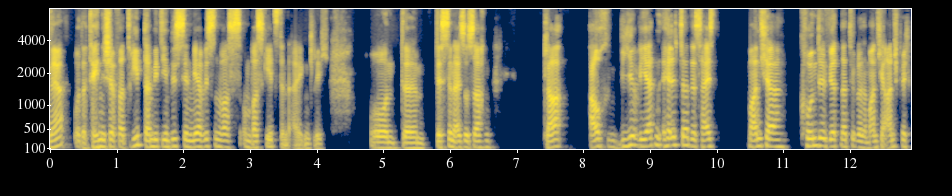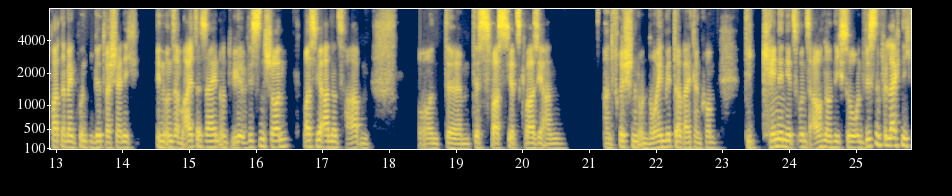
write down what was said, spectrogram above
ja. oder technischer Vertrieb, damit die ein bisschen mehr wissen, was, um was geht's denn eigentlich? Und ähm, das sind also Sachen, klar, auch wir werden älter. Das heißt, mancher Kunde wird natürlich, oder mancher Ansprechpartner beim Kunden wird wahrscheinlich in unserem Alter sein und wir wissen schon, was wir an uns haben. Und ähm, das, was jetzt quasi an, an frischen und neuen Mitarbeitern kommt, die kennen jetzt uns auch noch nicht so und wissen vielleicht nicht,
